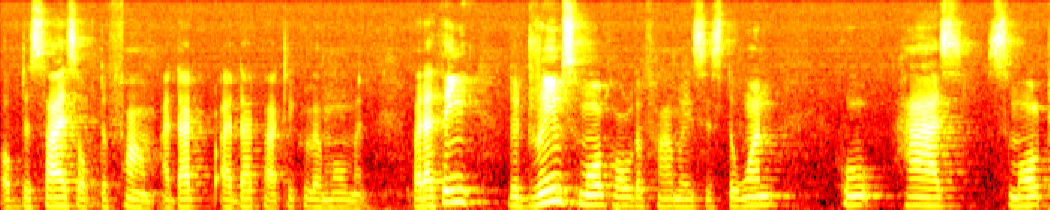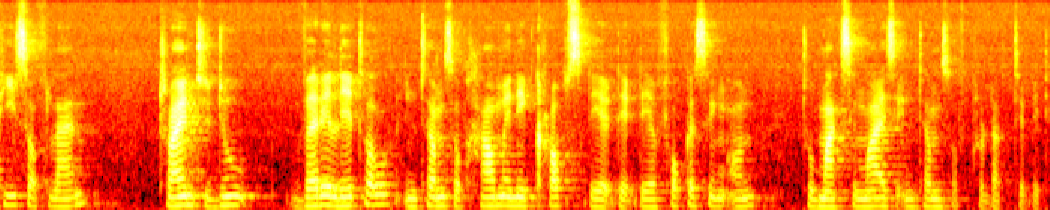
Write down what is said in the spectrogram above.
of the size of the farm at that, at that particular moment. But I think the dream smallholder farmer is, is the one who has small piece of land, trying to do very little in terms of how many crops they, they, they are focusing on to maximize in terms of productivity.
